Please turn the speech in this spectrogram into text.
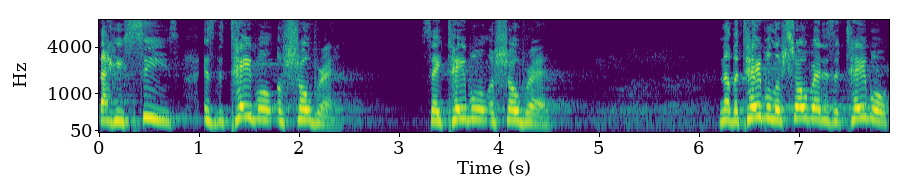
that he sees is the table of showbread. Say, table of showbread. Now, the table of showbread is a table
